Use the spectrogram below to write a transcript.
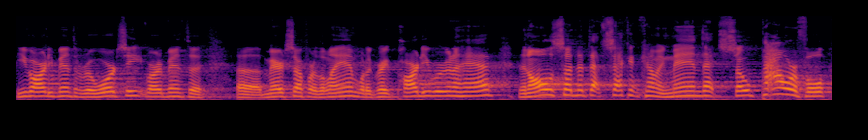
You've already been to the reward seat. You've already been the uh, marriage supper of the Lamb. What a great party we're going to have. Then all of a sudden at that second coming, man, that's so powerful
